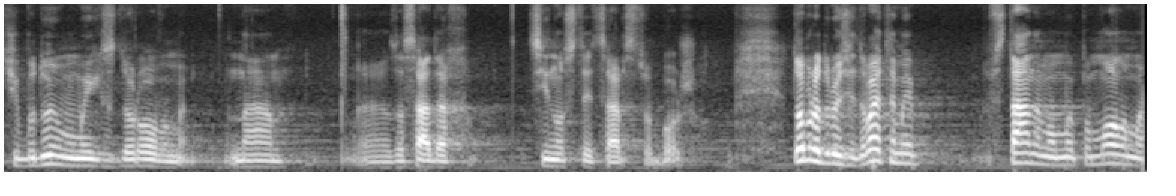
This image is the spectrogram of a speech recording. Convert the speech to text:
чи будуємо ми їх здоровими на засадах цінностей Царства Божого. Добре, друзі, давайте ми встанемо, ми помолимо.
